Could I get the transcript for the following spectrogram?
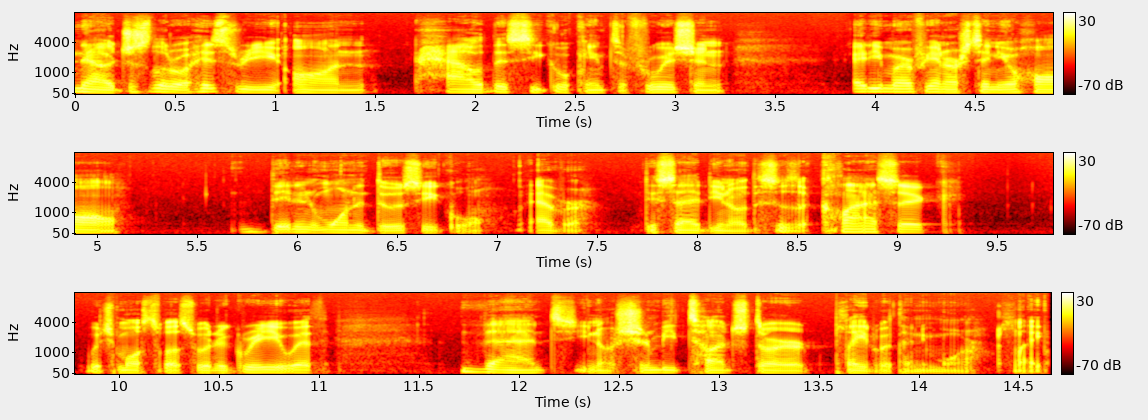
Now, just a little history on how this sequel came to fruition. Eddie Murphy and Arsenio Hall didn't want to do a sequel ever. They said, you know, this is a classic, which most of us would agree with, that, you know, shouldn't be touched or played with anymore. Like,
